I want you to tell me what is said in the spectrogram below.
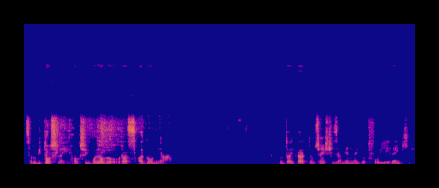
Co robi Toszlej? Okrzyk bojowy oraz agonia. Dodaj kartę części zamiennej do Twojej ręki.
